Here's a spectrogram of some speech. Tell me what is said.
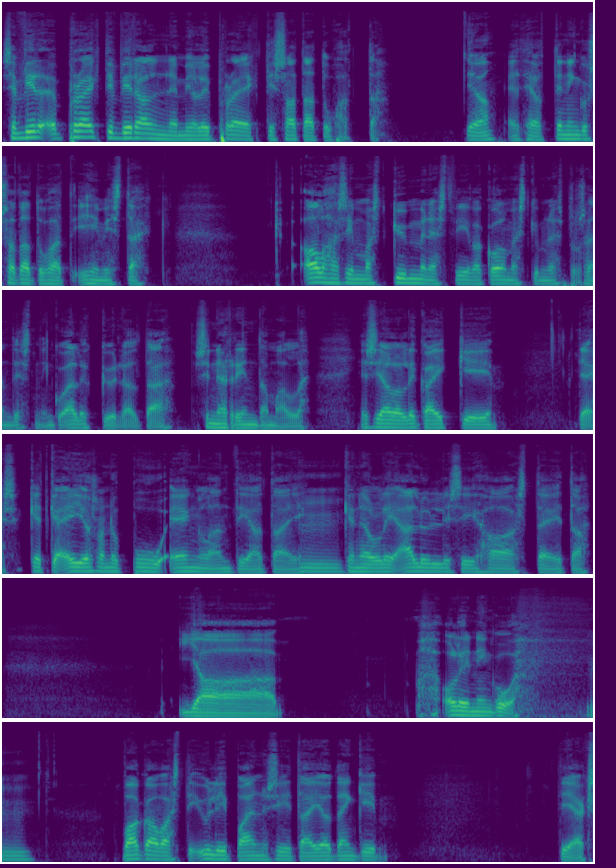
sen vir- projektin virallinen nimi oli projekti 100 000. Joo. Että he otti niin kuin 100 000 ihmistä alhaisimmasta 10-30 prosentista niin kuin älykkyydeltään sinne rintamalle. Ja siellä oli kaikki, tiedätkö, ketkä ei osannut puhua englantia tai mm. Kenellä oli älyllisiä haasteita. Ja oli niin kuin Mm. vakavasti ylipainoisia tai jotenkin, tiedätkö,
